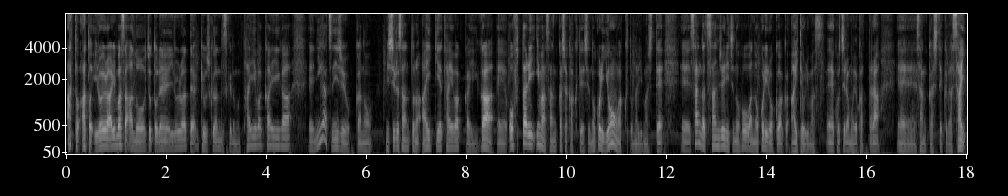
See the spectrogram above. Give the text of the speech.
あとあといろいろあります。あのちょっとねいろいろあって恐縮なんですけども対話会が2月24日のミシルさんとの愛機対話会が、えー、お二人今参加者確定して残り4枠となりまして、えー、3月30日の方は残り6枠空いております。えー、こちらもよかったら、え参加してください。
